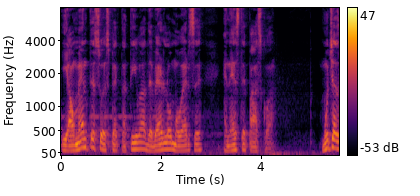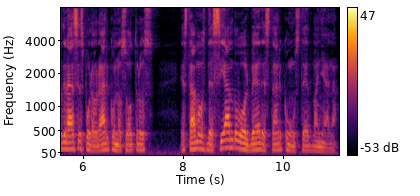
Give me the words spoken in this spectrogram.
y aumente su expectativa de verlo moverse en este Pascua. Muchas gracias por orar con nosotros. Estamos deseando volver a estar con usted mañana.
